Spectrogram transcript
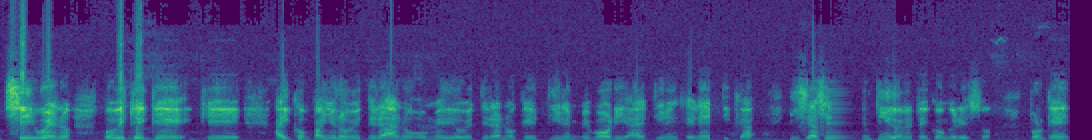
Sí, bueno, pues viste que, que hay compañeros veteranos o medios veteranos que tienen memoria, ¿eh? tienen genética y se ha sentido en este Congreso, porque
